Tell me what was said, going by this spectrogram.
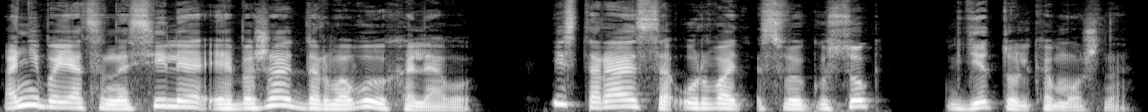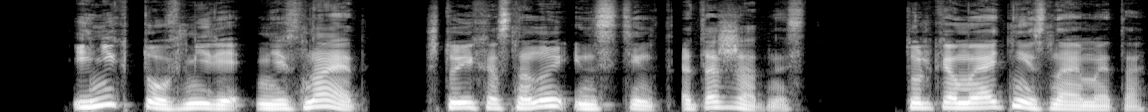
Они боятся насилия и обожают дармовую халяву. И стараются урвать свой кусок где только можно. И никто в мире не знает, что их основной инстинкт – это жадность. Только мы одни знаем это,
